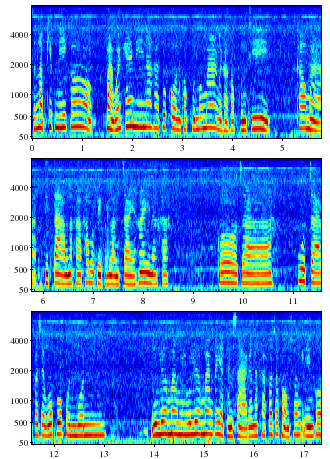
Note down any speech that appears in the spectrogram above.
สำหรับคลิปนี้ก็ฝากไว้แค่นี้นะคะ ทุกคนขอบคุณมาก ๆ เลยค่ะ ขอบคุณที่ เข้ามาติดตามนะคะ เข้ามาเป็นกำลังใจให้นะคะ ก็จะพูดจาก็จะวกวกวนวนๆรู้เรื่องมั่งไม่รู้เรื่องมั่งก็อย่าถือสากันนะคะ เพราะเจ้าของช่องเองก็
